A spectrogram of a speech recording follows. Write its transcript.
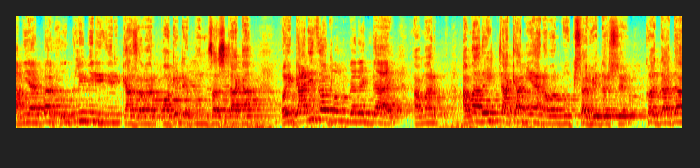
আমি একবার হুগলি ব্রিজের কাছে আমার পকেটে পঞ্চাশ টাকা, ওই গাড়ি যখন ব্রেক দেয়, আমার আমার এই টাকা নিয়ে আর আমার বুক সাফি ধরছে কয়, দাদা,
